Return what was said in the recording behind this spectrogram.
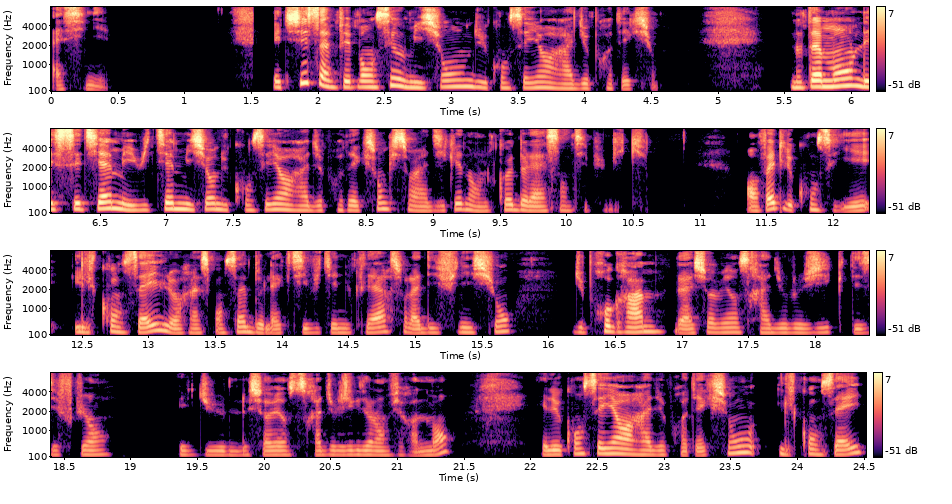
à signer. Et tu sais, ça me fait penser aux missions du conseiller en radioprotection. Notamment les 7e et 8e missions du conseiller en radioprotection qui sont indiquées dans le Code de la santé publique. En fait, le conseiller, il conseille le responsable de l'activité nucléaire sur la définition du programme de la surveillance radiologique des effluents et de la surveillance radiologique de l'environnement. Et le conseiller en radioprotection, il conseille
